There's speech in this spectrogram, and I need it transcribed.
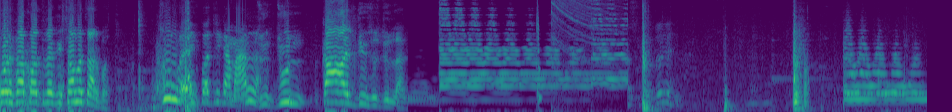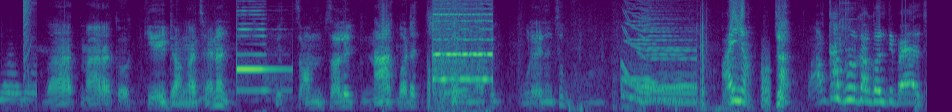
गोर्खा पत्र कि समाचार पत्र। सुन भयो पत्रिकामा हाल न जु- जुन कहाँ अहिले दिउँसो जुन लाग्छ भात माराको केही ढङ्ग छैनन्। यो चम्चाले नाकबाट उडाइदिन्छु होइन। जा। हल्का फुल्का गल्ती भइहाल्छ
